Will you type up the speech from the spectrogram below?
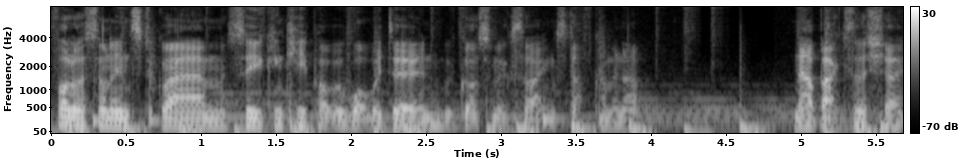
Follow us on Instagram so you can keep up with what we're doing. We've got some exciting stuff coming up. Now back to the show.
